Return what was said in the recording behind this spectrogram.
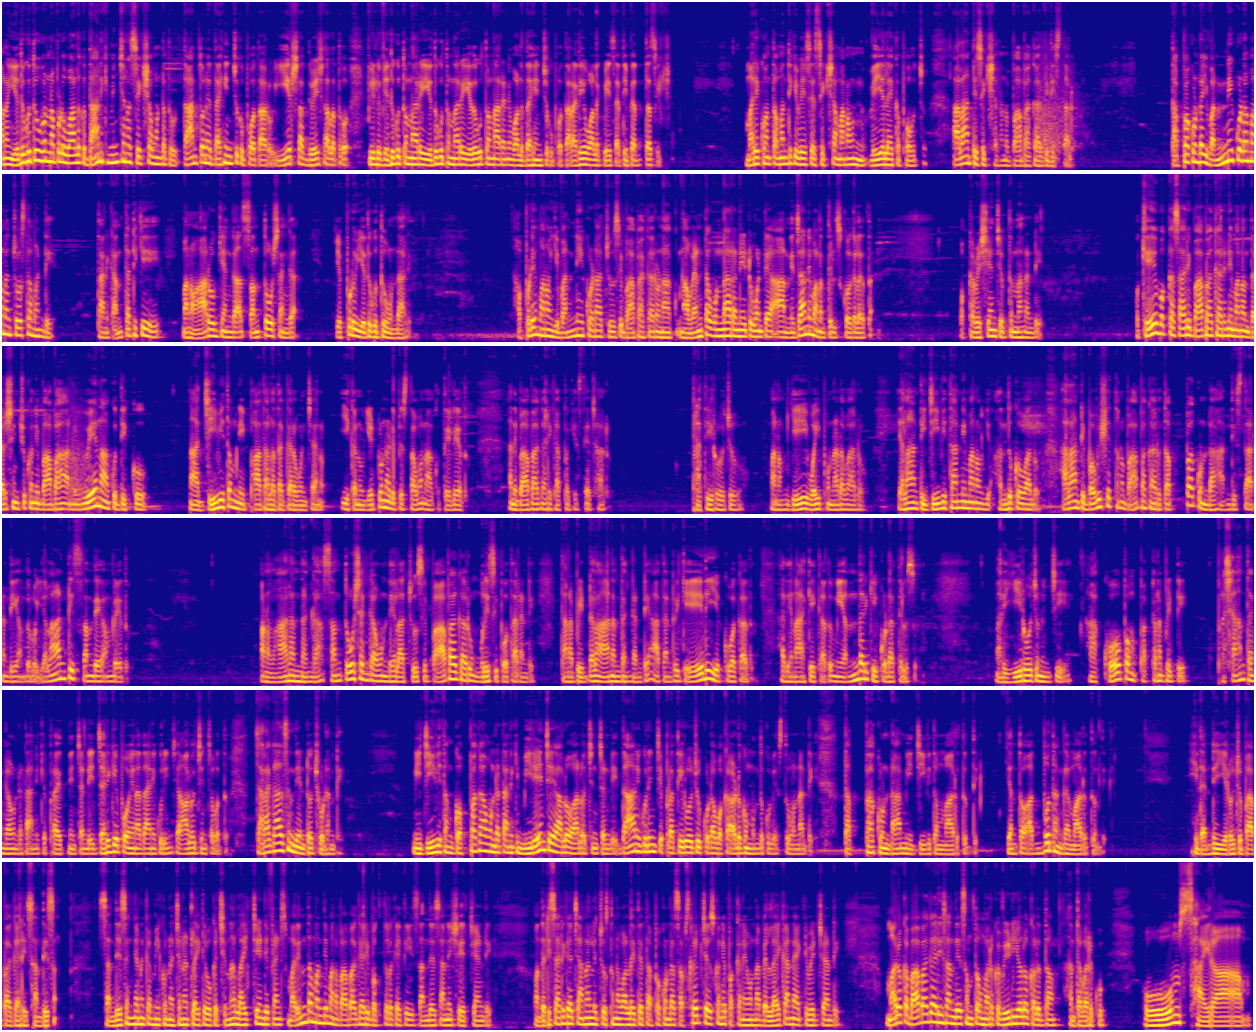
మనం ఎదుగుతూ ఉన్నప్పుడు వాళ్ళకు దానికి మించిన శిక్ష ఉండదు. దాంతోనే దహించుకుపోతారు. ఈర్ష ద్వేషాలతో వీళ్ళు ఎదుగుతున్నారే ఎదుగుతున్నారే ఎదుగుతున్నారని వాళ్ళు దహించుకుపోతారు. అదే వాళ్ళకి వేసే అతిపెద్ద శిక్ష. మరికొంతమందికి వేసే శిక్ష మనం వేయలేకపోవచ్చు. అలాంటి శిక్షలను బాబా గారు విధిస్తారు. తప్పకుండా ఇవన్నీ కూడా మనం చూస్తామండి. దానికి అంతటికీ మనం ఆరోగ్యంగా సంతోషంగా ఎప్పుడూ ఎదుగుతూ ఉండాలి. అప్పుడే మనం ఇవన్నీ కూడా చూసి బాబా గారు నాకు నా వెంట ఉన్నారనేటువంటి ఆ నిజాన్ని మనం తెలుసుకోగలుగుతాం. ఒక్క విషయం చెప్తున్నానండి. ఒకే ఒక్కసారి బాబా గారిని మనం దర్శించుకొని బాబా నువ్వే నాకు దిక్కు. నా జీవితం నీ పాదాల దగ్గర ఉంచాను. ఇక నువ్వు ఎటు నడిపిస్తావో నాకు తెలియదు. అని బాబాగారికి అప్పగిస్తే చాలు. ప్రతిరోజు మనం ఏ వైపు నడవాలో ఎలాంటి జీవితాన్ని మనం అందుకోవాలో అలాంటి భవిష్యత్తును బాబాగారు తప్పకుండా అందిస్తారండి అందులో ఎలాంటి సందేహం లేదు. మనం ఆనందంగా సంతోషంగా ఉండేలా చూసి బాబాగారు మురిసిపోతారండి. తన బిడ్డల ఆనందం కంటే ఆ తండ్రికి ఏది ఎక్కువ కాదు. అది నాకే కాదు మీ అందరికీ కూడా తెలుసు. మరి ఈ రోజు నుంచి ఆ కోపం పక్కన పెట్టి ప్రశాంతంగా ఉండటానికి ప్రయత్నించండి. జరిగిపోయిన దాని గురించి ఆలోచించవద్దు. జరగాల్సిందేంటో చూడండి. మీ జీవితం గొప్పగా ఉండటానికి మీరేం చేయాలో ఆలోచించండి. దాని గురించి ప్రతిరోజు కూడా ఒక అడుగు ముందుకు వేస్తూ ఉండండి. తప్పకుండా మీ జీవితం మారుతుంది. ఎంతో అద్భుతంగా మారుతుంది. ఇదండి ఈరోజు బాబా గారి సందేశం. సందేశం కనుక మీకు నచ్చినట్లయితే ఒక చిన్న లైక్ చేయండి ఫ్రెండ్స్. మరింతమంది మన బాబా గారి భక్తులకైతే ఈ సందేశాన్ని షేర్ చేయండి. మొదటిసారిగా ఛానల్ని చూస్తున్న వాళ్ళైతే తప్పకుండా సబ్స్క్రైబ్ చేసుకుని పక్కనే ఉన్న బెల్ ఐకాన్ని యాక్టివేట్ చేయండి. మరొక బాబా గారి సందేశంతో మరొక వీడియోలో కలుద్దాం. అంతవరకు ఓం సాయిరామ్.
